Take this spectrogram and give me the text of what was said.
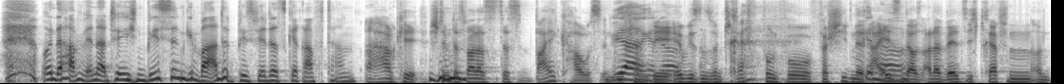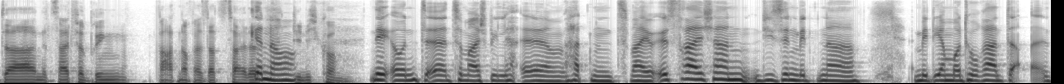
und da haben wir natürlich ein bisschen gewartet, bis wir das gerafft haben. Ah, okay. Stimmt, das war das, das Bikehaus in Duschanbe. Ja, genau. Irgendwie so, so ein Treffpunkt, wo verschiedene genau. Reisende aus aller Welt sich treffen und da eine Zeit verbringen warten auf Ersatzteile, genau. die nicht kommen. Nee, und äh, zum Beispiel äh, hatten zwei Österreicher, die sind mit, einer, mit ihrem Motorrad äh,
